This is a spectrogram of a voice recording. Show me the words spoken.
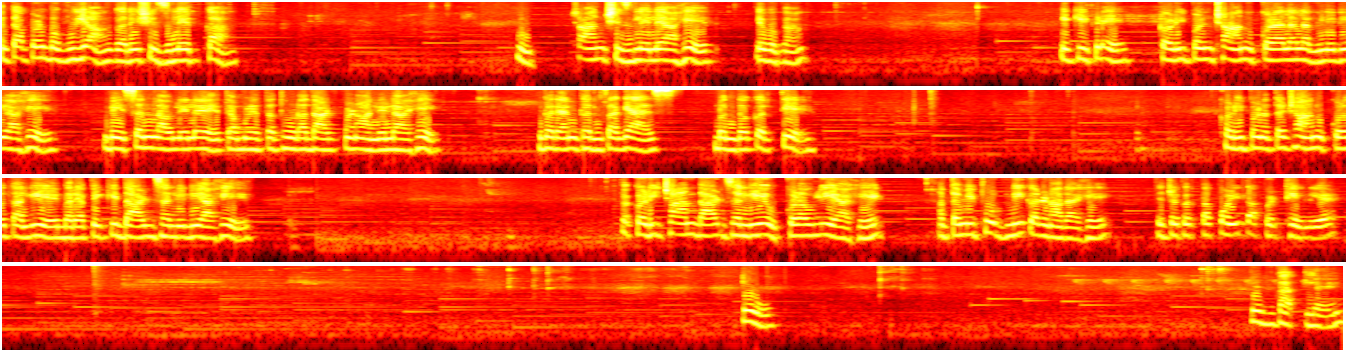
आता आपण बघूया गरे शिजलेत का? छान शिजलेले आहेत. हे बघा. एकीकडे कढी पण छान उकळायला लागलेली आहे. बेसन लावलेलं आहे त्यामुळे आता थोडा दाट पण आलेला आहे. गऱ्यांखालचा गॅस बंद करते कढी पण आता छान उकळत आली आहे बऱ्यापैकी दाट झालेली आहे. तर कढी छान दाट झाली आहे उकळवली आहे. आता मी फोडणी करणार आहे. त्याच्याकरता पळी तापत ठेवली आहे तूप तूप घातलंय.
